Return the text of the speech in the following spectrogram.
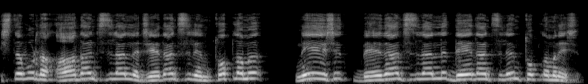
İşte burada A'dan çizilenle C'den çizilenin toplamı neye eşit? B'den çizilenle D'den çizilenin toplamına eşit.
